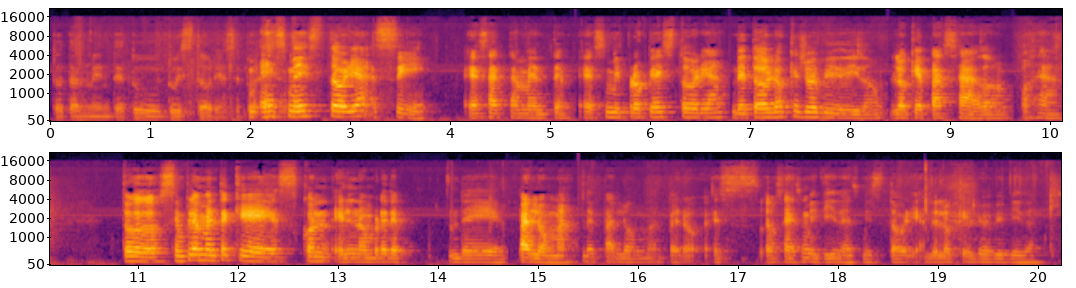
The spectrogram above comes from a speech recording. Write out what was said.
totalmente tu, tu historia. ¿se puede Es mi historia, sí. Exactamente, es mi propia historia de todo lo que yo he vivido, lo que he pasado, o sea, todo, simplemente que es con el nombre de, de Paloma, de Paloma, pero es, o sea, es mi vida, es mi historia, de lo que yo he vivido aquí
